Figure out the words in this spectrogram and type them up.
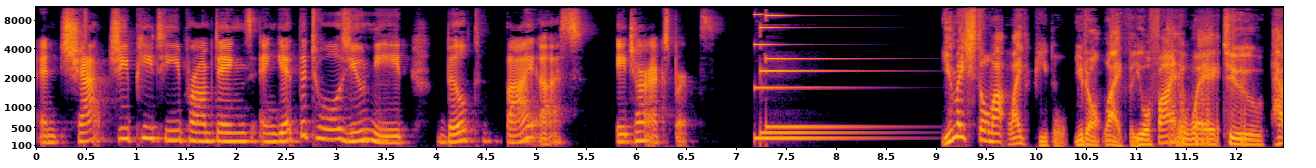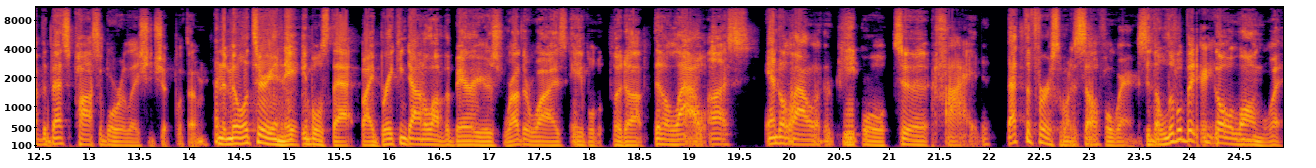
and ChatGPT promptings and get the tools you need built by us, HR experts. You may still not like people you don't like, but you will find a way to have the best possible relationship with them. And the military enables that by breaking down a lot of the barriers we're otherwise able to put up that allow us and allow other people to hide. That's the first one is self awareness. And a little bit can go a long way.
